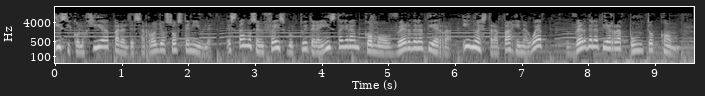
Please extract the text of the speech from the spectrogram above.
y psicología para el desarrollo sostenible. Estamos en Facebook, Twitter e Instagram como Verde la Tierra y nuestra página web verdelatierra.com.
